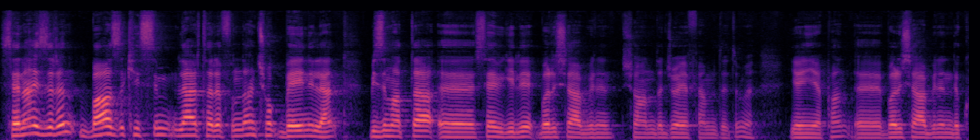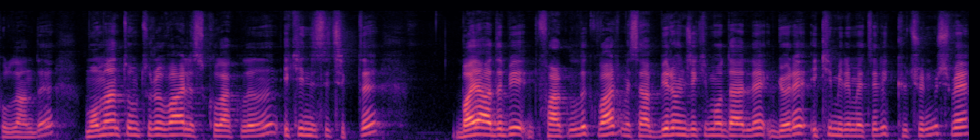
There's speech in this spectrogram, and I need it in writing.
Sennheiser'ın bazı kesimler tarafından çok beğenilen, bizim hatta e, sevgili Barış abinin şu anda Joy FM'de değil mi? Yayın yapan e, Barış abinin de kullandığı Momentum True Wireless kulaklığının ikincisi çıktı. Bayağı da bir farklılık var. Mesela bir önceki modelle göre 2 milimetrelik küçülmüş ve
